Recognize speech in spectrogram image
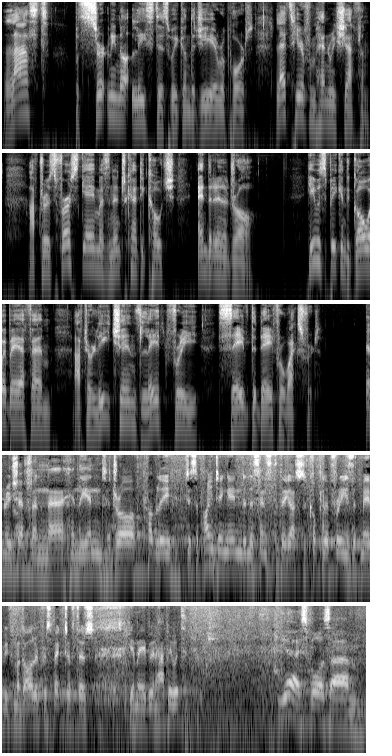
Last but certainly not least this week on the GAA report, let's hear from Henry Shefflin after his first game as an intercounty coach ended in a draw. He was speaking to Galway Bay FM after Lee Chin's late free saved the day for Wexford. Henry Shefflin, uh, in the end, a draw, probably disappointing end in the sense that they got a couple of frees that maybe from a Galway perspective that you may have been happy with. Yeah, I suppose um,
